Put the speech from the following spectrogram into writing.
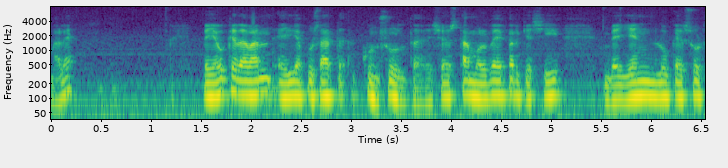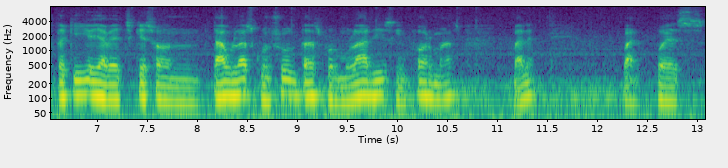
vale? Veieu que davant ell ha posat consulta això està molt bé perquè així veient el que surt aquí jo ja veig que són taules, consultes, formularis, informes vale? bueno, pues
